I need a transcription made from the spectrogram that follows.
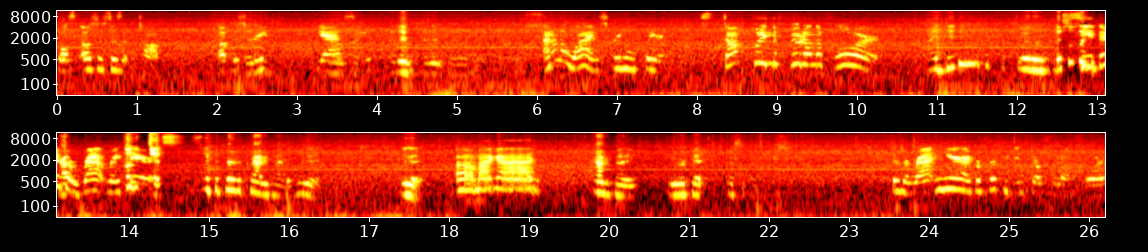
Well, it also says at the top of the screen. Oh. I didn't. I didn't. I don't know why the screen won't clear. Stop putting the food on the floor. I didn't at the food. This looks See, like there's a Krabby- rat right Look there. at this. It's like the perfect Krabby Patty. Look at it. Look at it. Oh my god! Krabby Patty. You work at. There's a rat in here. I prefer if you didn't throw food on the floor.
